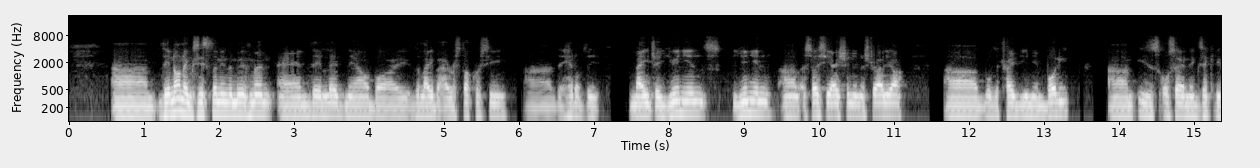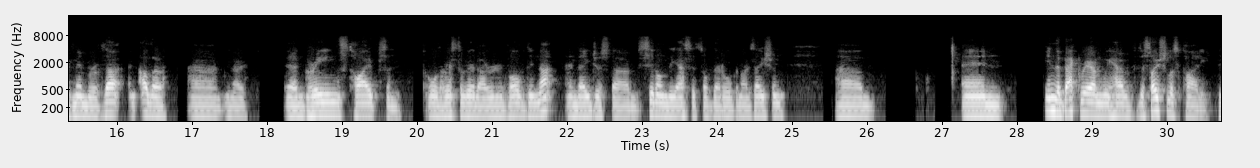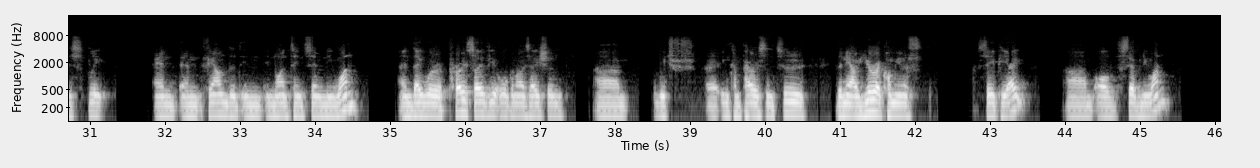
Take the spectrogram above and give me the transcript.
um, they're non-existent in the movement and they're led now by the Labour aristocracy, uh, the head of the major unions, union uh, association in Australia, um, or the trade union body, um, is also an executive member of that, and other, um, you know, uh, Greens types and all the rest of it are involved in that, and they just um, sit on the assets of that organisation. Um, and in the background, we have the Socialist Party, who split and and founded in, in 1971, and they were a pro-Soviet organisation, um, which, uh, in comparison to the now Euro-communist CPA um, of 71.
